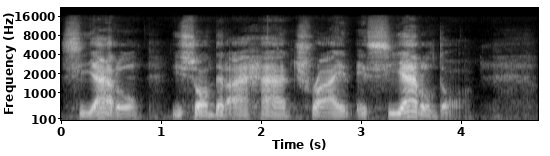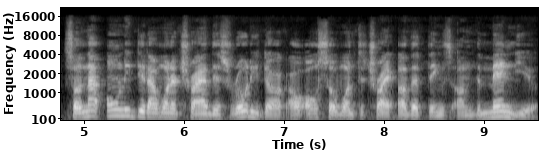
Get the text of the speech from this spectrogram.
Seattle, you saw that I had tried a Seattle dog. So not only did I want to try this Rhody dog, I also want to try other things on the menu.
